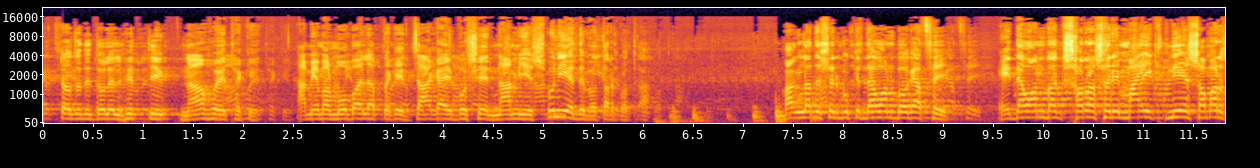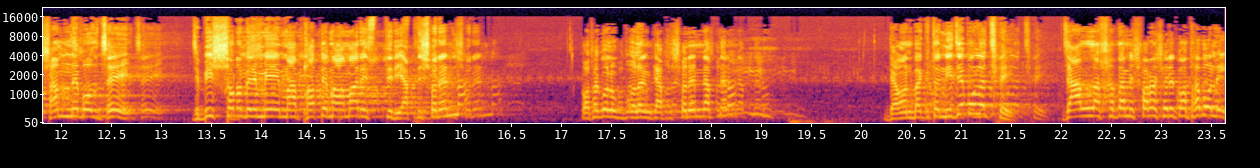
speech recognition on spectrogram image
একটাও যদি দলিল ভিত্তিক না হয়ে থাকে, আমি আমার মোবাইল আপনাকে জায়গায় বসে নামিয়ে শুনিয়ে দেব তার কথা। বাংলাদেশের বুকে দেওয়ানবাগ আছে। এই দেওয়ানবাগ সরাসরি মাইক নিয়ে সবার সামনে বলছে যে, বিশ্বনবীর মেয়ে মা ফাতেমা আমার স্ত্রী। আপনি শোনেন না? কথাগুলো বলেন কি, আপনি শোনেন না আপনারা? দেওয়ানবাগি তো নিজে বলেছে যে, আল্লাহর সাথে আমি সরাসরি কথা বলি।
